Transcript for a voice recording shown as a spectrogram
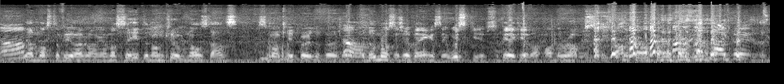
Ja. Jag måste få göra någon, jag måste hitta någon krog någonstans som har klipper utanför. Ja. Och då måste jag köpa engelska, whisky, så pekar jag bara on the rocks. Ut.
